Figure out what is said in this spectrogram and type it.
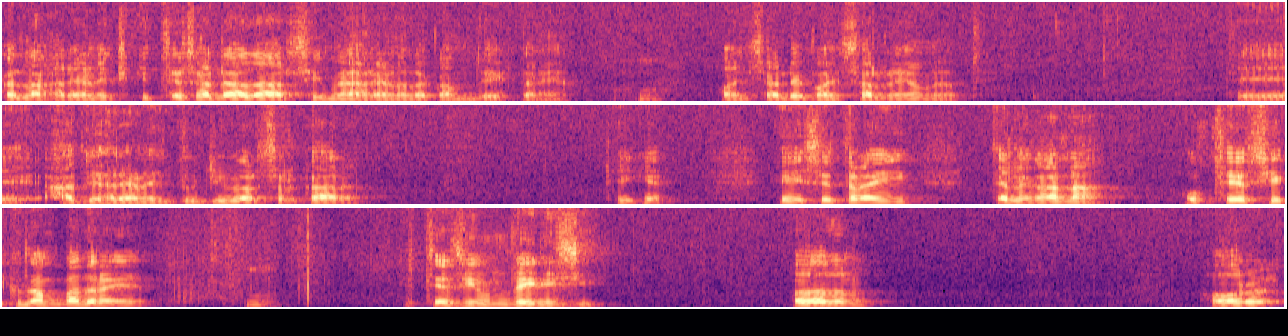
ਪਹਿਲਾਂ ਹਰਿਆਣੇ 'ਚ ਕਿੱਥੇ ਸਾਡਾ ਆਧਾਰ ਸੀ ਮੈਂ ਹਰਿਆਣਾ ਦਾ ਕੰਮ ਦੇਖਦਾ ਰਿਹਾ। ਪੰਜ ਸਾਢੇ ਪੰਜ ਸਾਲ ਰਿਹਾ ਮੈਂ ਉੱਥੇ। ਤੇ ਅੱਜ ਹਰਿਆਣੇ 'ਚ ਦੂਜੀ ਵਾਰ ਸਰਕਾਰ ਠੀਕ ਹੈ? ਇਸੇ ਤਰ੍ਹਾਂ ਹੀ ਤੇਲੰਗਾਨਾ ਉੱਥੇ ਅਸੀਂ ਇੱਕਦਮ ਵੱਧ ਰਹੇ ਹਾਂ। ਇੱਥੇ ਅਸੀਂ ਹੁੰਦੇ ਹੀ ਨਹੀਂ ਸੀ। ਪਤਾ ਤੁਹਾਨੂੰ? ਔਰ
